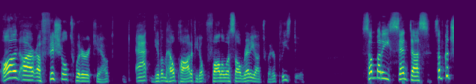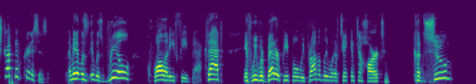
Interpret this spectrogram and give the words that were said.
on our official Twitter account at Give 'em Hell Pod. If you don't follow us already on Twitter, please do. Somebody sent us some constructive criticism. I mean, it was it was real quality feedback that if we were better people, we probably would have taken to heart, consumed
